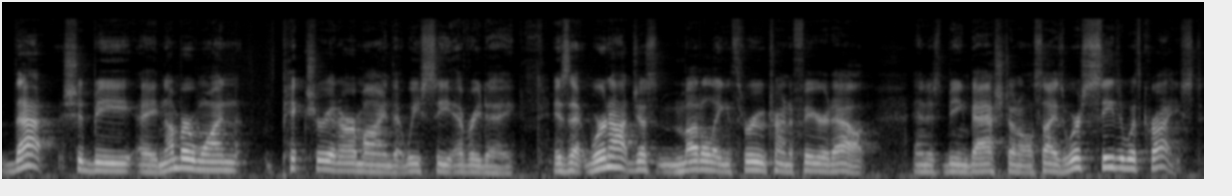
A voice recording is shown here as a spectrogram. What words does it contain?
that should be a number one picture in our mind that we see every day is that we're not just muddling through trying to figure it out and it's being bashed on all sides. We're seated with Christ.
